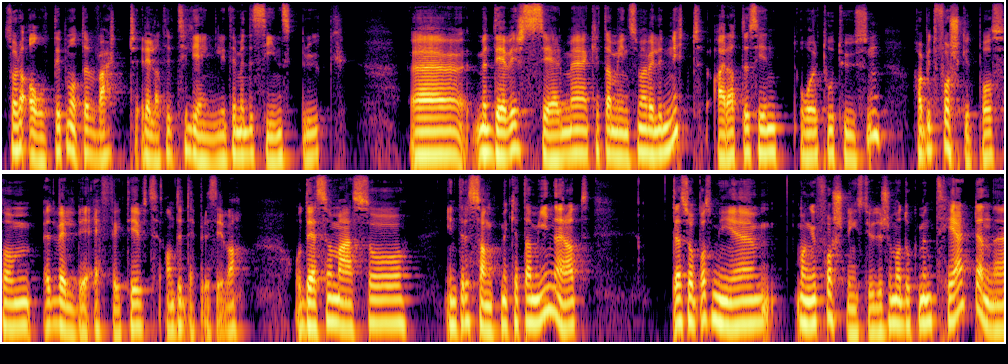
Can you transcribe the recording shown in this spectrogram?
så har det alltid på en måte vært relativt tilgjengelig til medisinsk bruk. Eh, men det vi ser med ketamin som er veldig nytt, er at det siden år 2000 har blitt forsket på som et veldig effektivt antidepressiva. Og det som er så interessant med ketamin, er at det er såpass mye, mange forskningsstudier som har dokumentert denne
